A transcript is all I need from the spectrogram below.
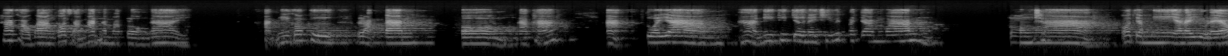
ผ้าขาวบางก็สามารถนำมากรองได้ อันนี้ก็คือหลักการกรองนะคะอะตัวอย่างอ่านี่ที่เจอในชีวิตประจำวันกรองชา ก็จะมีอะไรอยู่แล้ว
